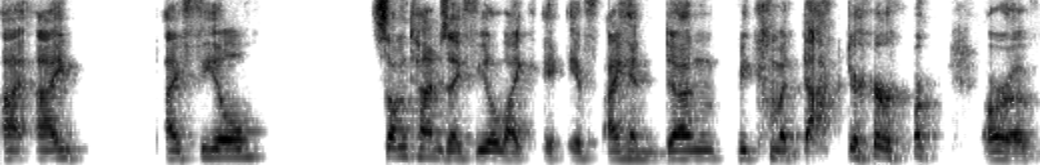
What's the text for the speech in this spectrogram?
I, I, I feel, sometimes I feel like if I had done, become a doctor or, or a,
